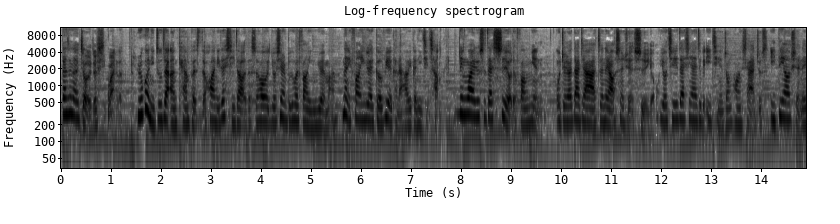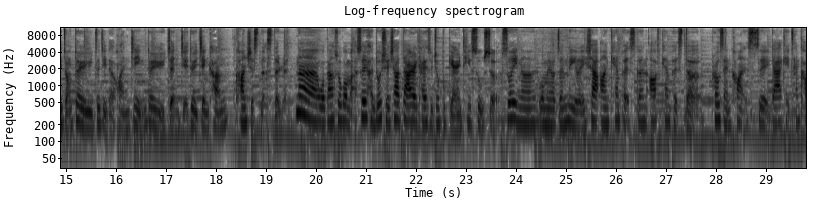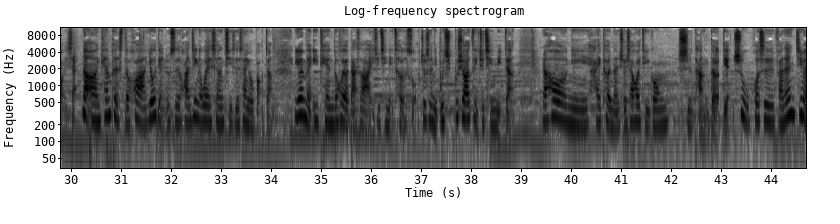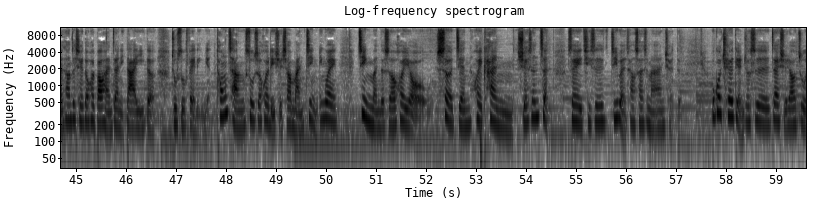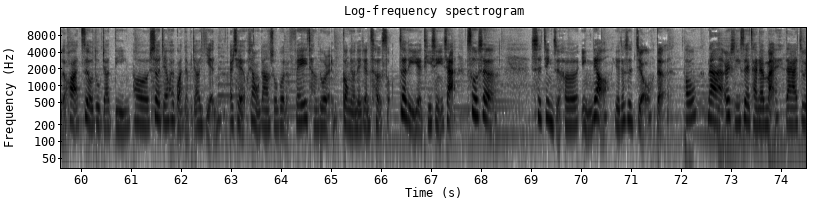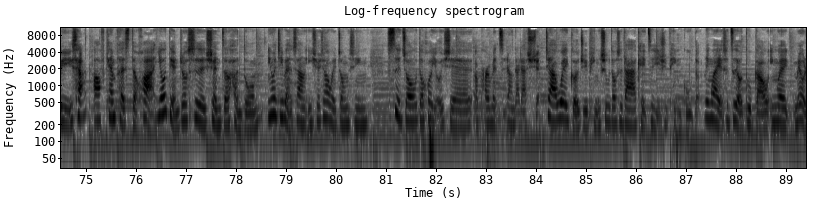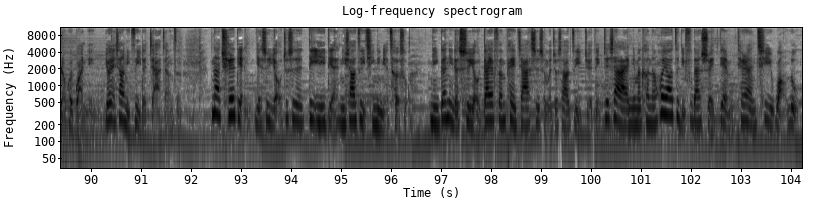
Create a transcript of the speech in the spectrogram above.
但是呢，久了就习惯了。如果你住在 on campus 的话，你在洗澡的时候，有些人不是会放音乐吗？那你放音乐，隔壁的可能还会跟你一起唱。另外就是在室友的方面。我觉得大家真的要慎选室友，尤其是在现在这个疫情的状况下，就是一定要选那种对于自己的环境、对于整洁、对于健康 consciousness 的人。那我刚刚说过嘛，所以很多学校大二开始就不给人替宿舍，所以呢，我们有整理了一下 on campus 跟 off campus 的 pros and cons，所以大家可以参考一下。那 on campus 的话，优点就是环境的卫生其实算有保障，因为每一天都会有打扫阿姨去清理厕所，就是你不不需要自己去清理这样。然后你还可能学校会提供食堂的点数，或是反正基本上这些都会包含在你大一的住宿费里面。通常宿舍会离学校蛮近，因为进门的时候会有舍监会看学生证，所以其实基本上算是蛮安全的。不过缺点就是在学校住的话，自由度比较低，然后舍监会管得比较严，而且像我刚刚说过的，非常多人共用那间厕所。这里也提醒一下，宿舍。是禁止喝饮料，也就是酒的哦。那二十一岁才能买，大家注意一下。Off campus 的话，优点就是选择很多，因为基本上以学校为中心，四周都会有一些 apartments 让大家选，价位、格局、平数都是大家可以自己去评估的。另外也是自由度高，因为没有人会管你，有点像你自己的家这样子。那缺点也是有，就是第一点，你需要自己清理你的厕所。你跟你的室友该分配家是什么，就是要自己决定。接下来你们可能会要自己负担水电、天然气、网络。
